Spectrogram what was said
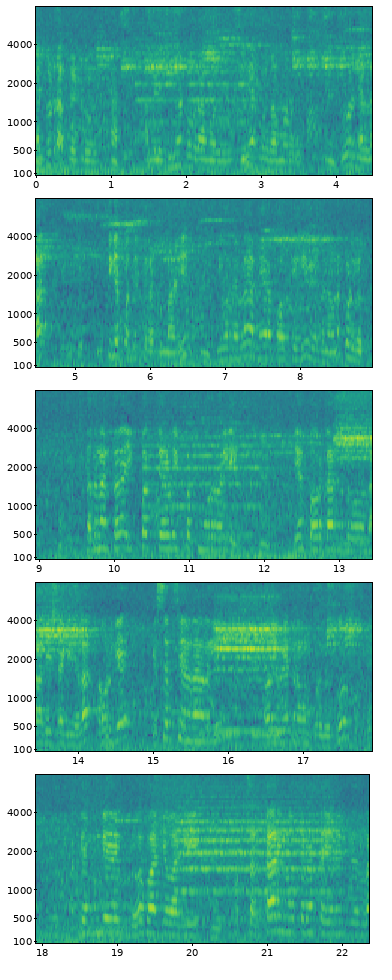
ಕಂಪ್ಯೂಟರ್ ಆಪ್ರೇಟ್ರು, ಆಮೇಲೆ ಜೂನಿಯರ್ ಪ್ರೋಗ್ರಾಮರು, ಸೀನಿಯರ್ ಪ್ರೋಗ್ರಾಮರು, ಇವ್ರನ್ನೆಲ್ಲ ಗುತ್ತಿಗೆ ಪದ್ಧತಿ ರದ್ದು ಮಾಡಿ ಇವ್ರನ್ನೆಲ್ಲ ನೇರ ಪಾವತಿಯಲ್ಲಿ ವೇತನವನ್ನು ಕೊಡಬೇಕು. ತದನಂತರ ಇಪ್ಪತ್ತೆರಡು ಇಪ್ಪತ್ತ್ಮೂರರಲ್ಲಿ ಏನು ಪೌರ ಕಾರ್ಮಿಕರು ಒಂದು ಆದೇಶ ಆಗಿದೆಯಲ್ಲ, ಅವ್ರಿಗೆ ಎಸ್ ಎಫ್ ಸಿ ಅನುದಾನದಲ್ಲಿ ಅವರಿಗೆ ವೇತನವನ್ನು ಕೊಡಬೇಕು. ಮತ್ತು ಮುಂದೆ ಗೃಹಭಾಗ್ಯವಾಗಿ ಮತ್ತು ಸರ್ಕಾರಿ ನೌಕರ ಅಂತ ಏನಿದೆಯಲ್ಲ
